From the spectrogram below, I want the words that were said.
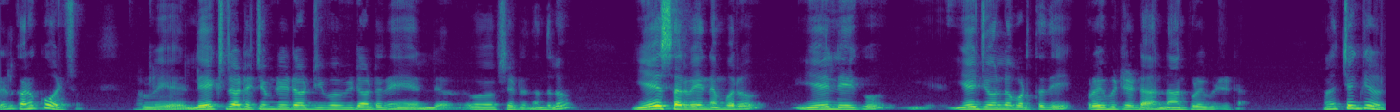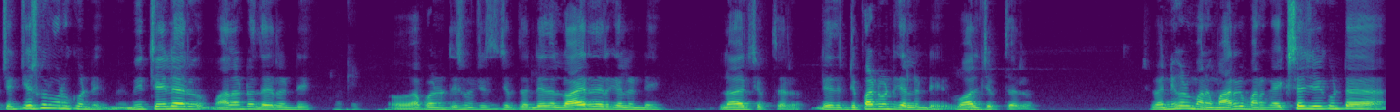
వెళ్ళి కనుక్కోవచ్చు. Lakes dot HMD dot GOV dot అని వెబ్సైట్ ఉంది. అందులో ఏ సర్వే నెంబరు ఏ లేకు ఏ జోన్లో పడుతుంది ప్రొహిబిటెడా నాన్ ప్రొహిబిటెడా చెక్ చే చెక్ చేసుకొని కొనుక్కోండి. మీరు చేయలేరు. మా అలాంటి వాళ్ళ దగ్గర రండి. అపాయింట్మెంట్ తీసుకొని చేసి చెప్తారు. లేదా లాయర్ దగ్గరికి వెళ్ళండి. లాయర్ చెప్తారు. లేదా డిపార్ట్మెంట్కి వెళ్ళండి. వాళ్ళు చెప్తారు. ఇవన్నీ కూడా మనకు మార్గం మనకు ఎక్సర్సైజ్ చేయకుండా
